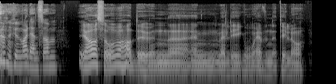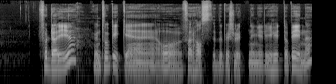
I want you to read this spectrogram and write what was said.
hun var den som Ja, så hadde hun eh, en veldig god evne til å fordøye. Hun tok ikke forhastede beslutninger i hytt og pine.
